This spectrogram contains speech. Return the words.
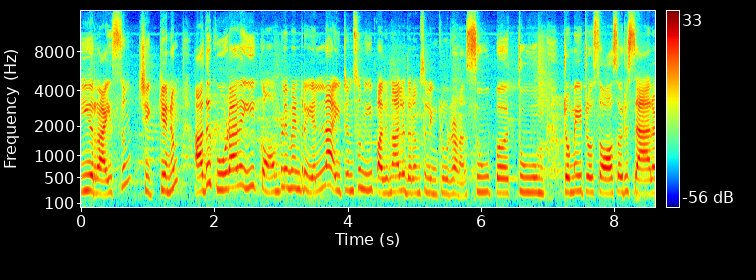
ഈ റൈസും ചിക്കനും അത് കൂടാതെ ഈ കോംപ്ലിമെന്ററി എല്ലാ ഐറ്റംസും ഈ പതിനാല് ദിറംസിൽ ഇൻക്ലൂഡഡ് ആണ്. സൂപ്പ് തൂം ടൊമാറ്റോ സോസ് ഒരു സാലഡ്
